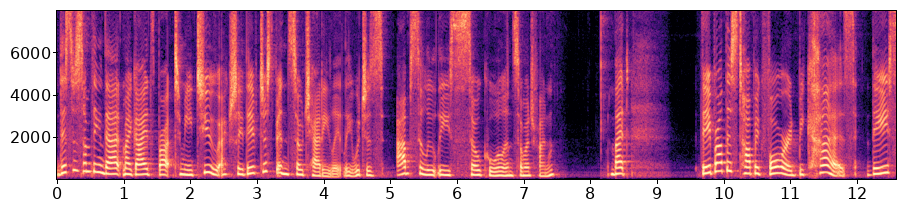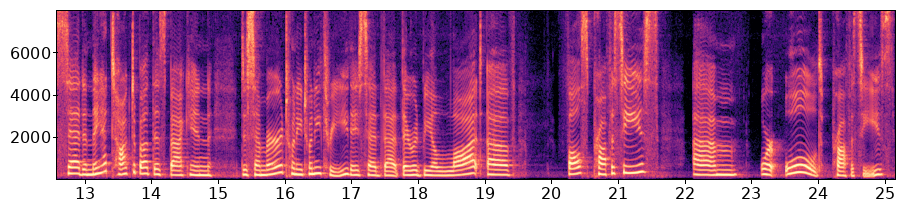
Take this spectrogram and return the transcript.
this is something that my guides brought to me too. Actually, they've just been so chatty lately, which is absolutely so cool and so much fun. But they brought this topic forward because they said, and they had talked about this back in December 2023. They said that there would be a lot of false prophecies um, or old prophecies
